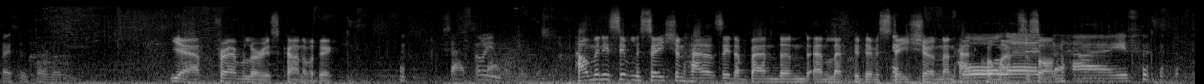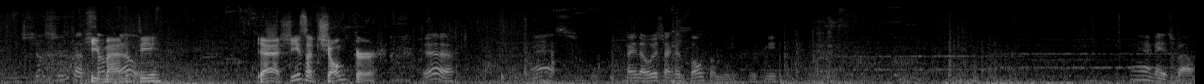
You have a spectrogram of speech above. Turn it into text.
first and foremost. Yeah, Traveler is kind of a dick. Sad. I mean- How many civilization has it abandoned and left to devastation and had collapses on? Hive. She, she's got Humanity. Yeah, she's a chunker. Yeah. Yes. Kinda wish I had Bonk on me with me. Yeah, may as well.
